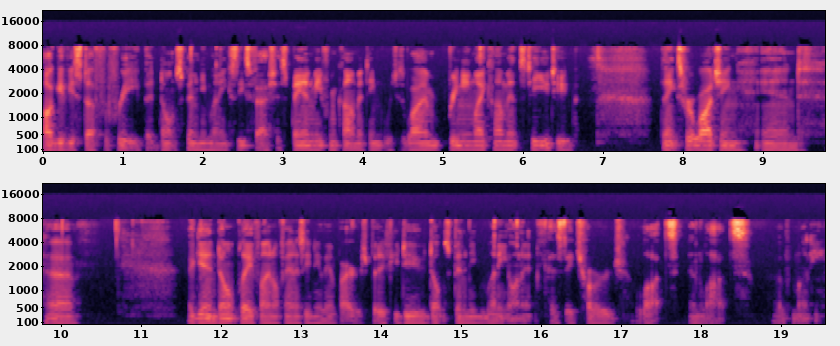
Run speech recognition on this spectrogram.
I'll give you stuff for free, but don't spend any money because these fascists ban me from commenting, which is why I'm bringing my comments to YouTube. Thanks for watching, and uh, again, don't play Final Fantasy New Empires, but if you do, don't spend any money on it because they charge lots and lots of money.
